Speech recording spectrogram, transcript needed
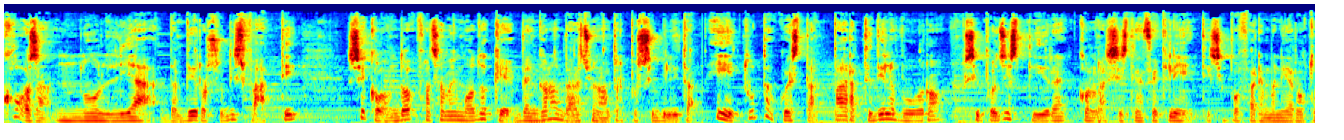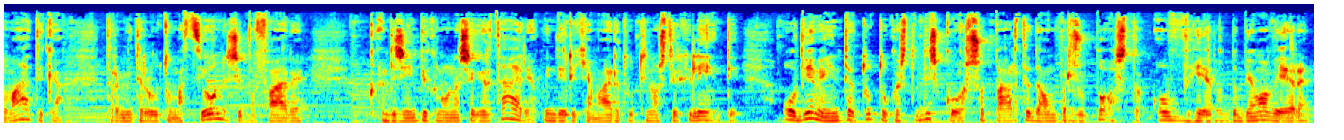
cosa non li ha davvero soddisfatti, secondo facciamo in modo che vengano a darci un'altra possibilità. E tutta questa parte di lavoro si può gestire con l'assistenza ai clienti, si può fare in maniera automatica, tramite l'automazione, si può fare ad esempio con una segretaria, quindi richiamare tutti i nostri clienti. Ovviamente tutto questo discorso parte da un presupposto, ovvero dobbiamo avere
